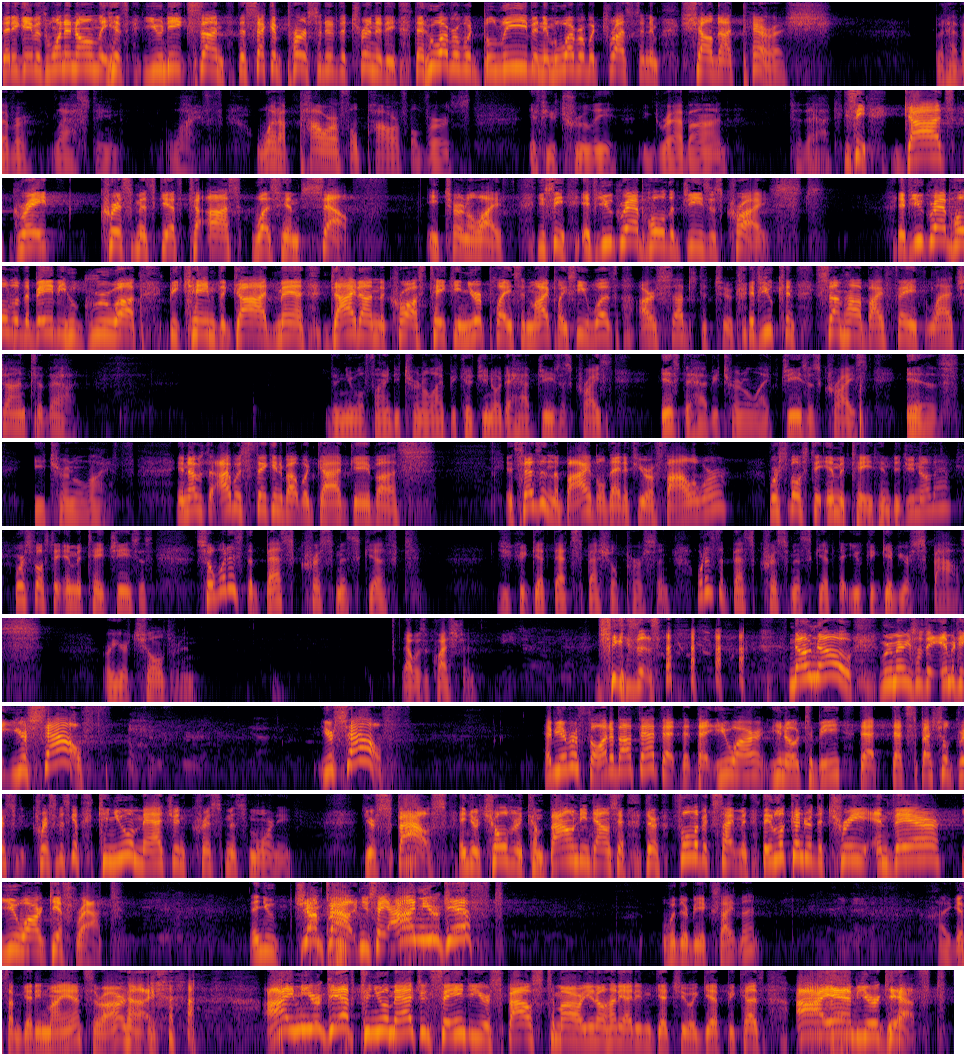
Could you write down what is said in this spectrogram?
that he gave his one and only, his unique son, the second person of the Trinity, that whoever would believe in him, whoever would trust in him, shall not perish, but have everlasting life. What a powerful, powerful verse if you truly grab on to that. You see, God's great Christmas gift to us was himself, eternal life. You see, if you grab hold of Jesus Christ, if you grab hold of the baby who grew up, became the God man, died on the cross, taking your place and my place, he was our substitute. If you can somehow by faith latch on to that, then you will find eternal life because you know to have Jesus Christ is to have eternal life. Jesus Christ is eternal life. And I was, I was thinking about what God gave us. It says in the Bible that if you're a follower, we're supposed to imitate him. Did you know that? We're supposed to imitate Jesus. So, what is the best Christmas gift you could get that special person? What is the best Christmas gift that you could give your spouse or your children? That was a question. Jesus. Jesus. no, no. Remember, you're supposed to imitate yourself. Yourself. Have you ever thought about that? That, that? that you are, you know, to be that, that special Christmas gift? Can you imagine Christmas morning? Your spouse and your children come bounding downstairs. They're full of excitement. They look under the tree, and there you are gift wrapped. And you jump out and you say, I'm your gift. Would there be excitement? I guess I'm getting my answer, aren't I? I'm your gift. Can you imagine saying to your spouse tomorrow, you know, honey, I didn't get you a gift because I am your gift?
